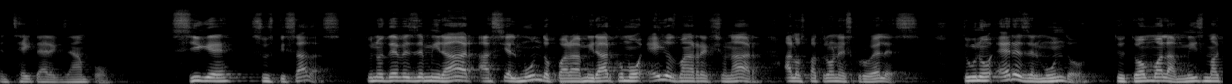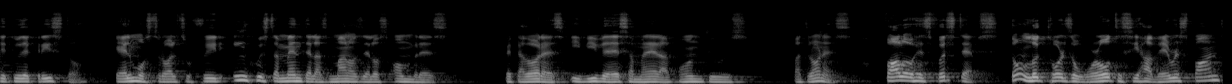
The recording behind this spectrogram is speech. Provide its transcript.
and take that example. Sigue sus pisadas. Tú no debes de mirar hacia el mundo para mirar cómo ellos van a reaccionar a los patrones crueles. Tú no eres del mundo. Tú toma la misma actitud de Cristo que Él mostró al sufrir injustamente las manos de los hombres pecadores y vive de esa manera con tus patrones. Follow His footsteps. Don't look towards the world to see how they respond.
